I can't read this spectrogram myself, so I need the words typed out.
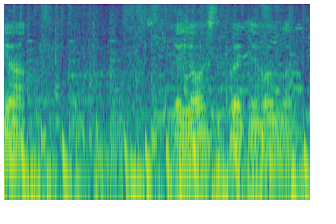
Ya. Ya yavaşlık verdi ya valla.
